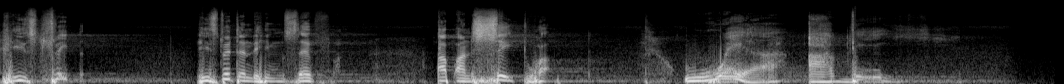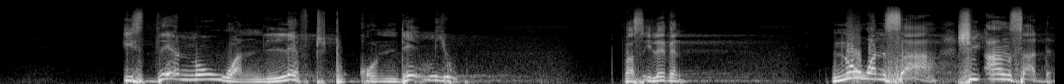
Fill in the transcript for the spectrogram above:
He straight, he straightened himself up and said to her, Where are they? Is there no one left to condemn you? Verse 11. No one, sir, she answered.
